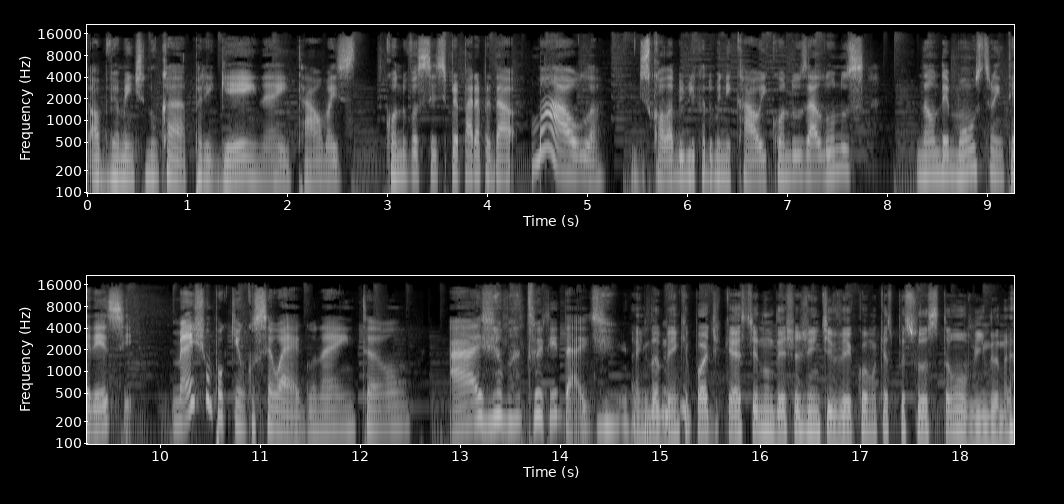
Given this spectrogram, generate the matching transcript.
obviamente, nunca preguei, né, e tal, mas quando você se prepara para dar uma aula de escola bíblica dominical e quando os alunos não demonstram interesse, mexe um pouquinho com o seu ego, né? Então, haja maturidade. Ainda bem que podcast não deixa a gente ver como que as pessoas estão ouvindo, né?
